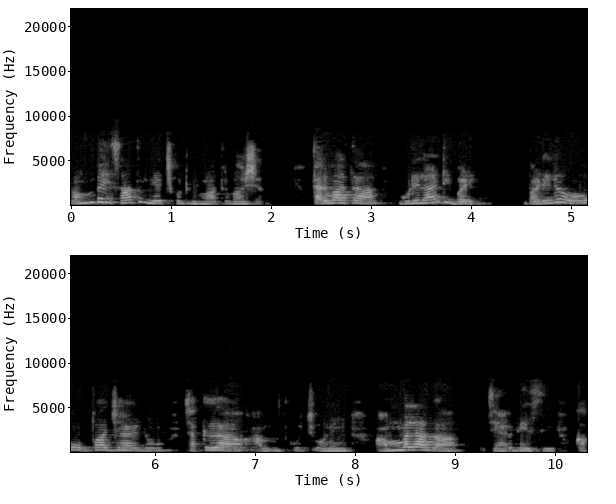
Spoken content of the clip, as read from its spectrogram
తొంభై శాతం నేర్చుకుంటుంది మాతృభాష. తర్వాత గుడి లాంటి బడి. బడిలో ఉపాధ్యాయులు చక్కగా కూర్చొని అమ్మలాగా చేరదీసి ఒక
